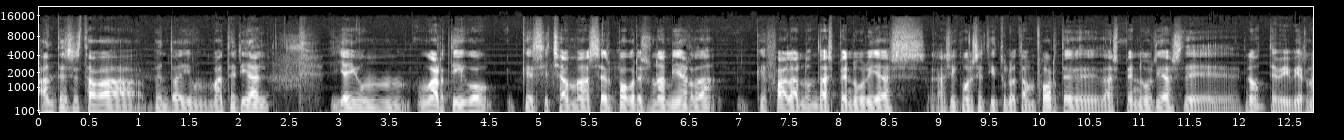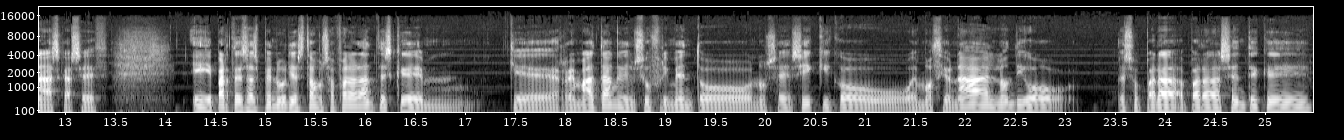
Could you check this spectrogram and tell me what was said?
antes estaba vendo aí un material e hai un, un artigo que se chama Ser pobres unha mierda que fala non das penurias así con ese título tan forte de, das penurias de, non? de vivir na escasez e parte desas penurias estamos a falar antes que que rematan en sufrimento, non sei, psíquico ou emocional, non digo eso para para a xente que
